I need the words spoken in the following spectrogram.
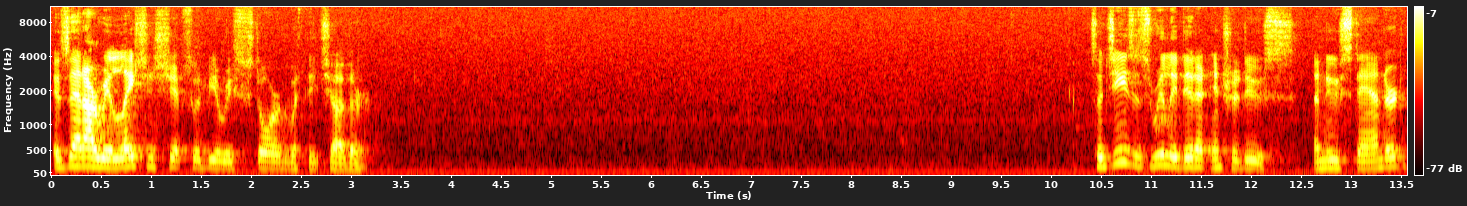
is that our relationships would be restored with each other. So Jesus really didn't introduce a new standard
